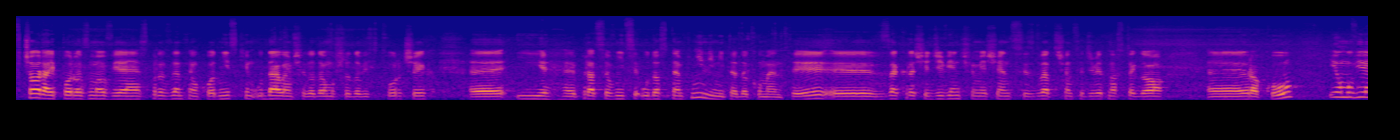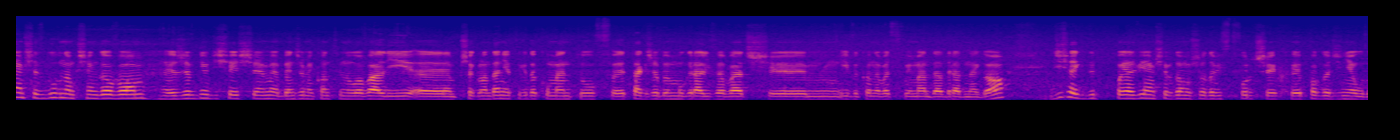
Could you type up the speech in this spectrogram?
Wczoraj po rozmowie z prezydentem Chłodnickim udałem się do Domu Środowisk Twórczych i pracownicy udostępnili mi te dokumenty w zakresie 9 miesięcy z 2019 e, roku. I umówiłem się z główną księgową, e, że w dniu dzisiejszym będziemy kontynuowali e, przeglądanie tych dokumentów, e, tak żebym mógł realizować i wykonywać swój mandat radnego. Dzisiaj, gdy pojawiłem się w Domu Środowisk Twórczych po godzinie 8,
